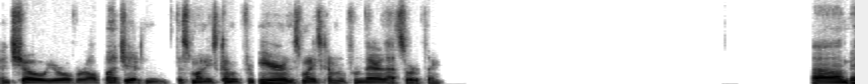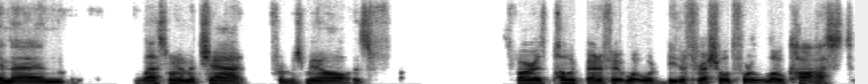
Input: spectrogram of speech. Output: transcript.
and show your overall budget and this money's coming from here and this money's coming from there, that sort of thing. Um, and then last one in the chat from Ishmael is as far as public benefit, what would be the threshold for low cost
